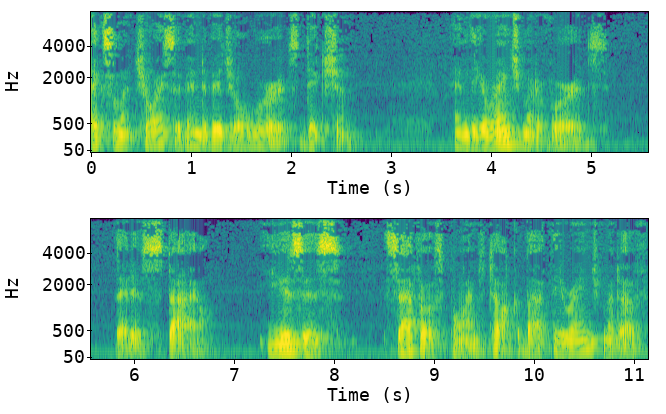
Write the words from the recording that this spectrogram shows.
excellent choice of individual words, diction, and the arrangement of words, that is style, uses Sappho's poem to talk about the arrangement of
